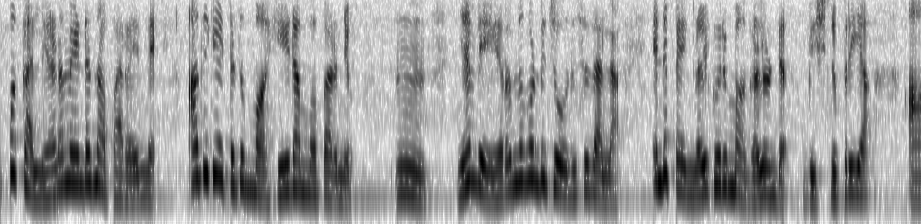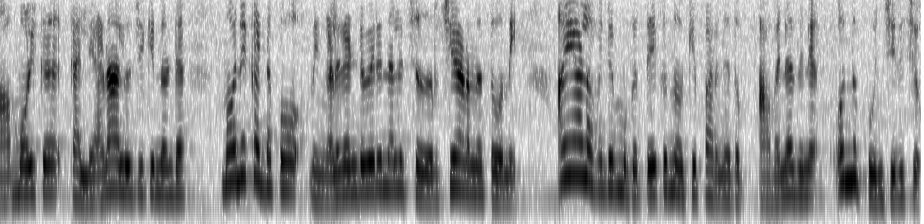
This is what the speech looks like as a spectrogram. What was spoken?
ഇപ്പോൾ കല്യാണം വേണ്ടെന്നാ പറയുന്നേ. അത് കേട്ടത് മഹിയുടെ അമ്മ പറഞ്ഞു ഞാൻ വേറൊന്നും കൊണ്ട് ചോദിച്ചതല്ല. എന്റെ പെങ്ങൾക്കൊരു മകളുണ്ട് വിഷ്ണുപ്രിയ. ആ മോൾക്ക് കല്യാണം ആലോചിക്കുന്നുണ്ട്. മോനെ കണ്ടപ്പോൾ നിങ്ങൾ രണ്ടുപേരും നല്ല ചേർച്ചയാണെന്ന് തോന്നി. അയാൾ അവന്റെ മുഖത്തേക്ക് നോക്കി പറഞ്ഞതും അവനതിന് ഒന്ന് പുഞ്ചിരിച്ചു.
